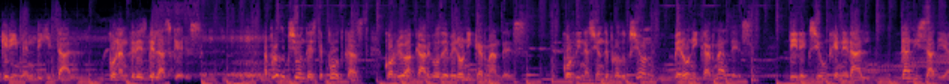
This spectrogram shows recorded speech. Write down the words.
Crimen Digital con Andrés Velázquez. La producción de este podcast corrió a cargo de Verónica Hernández. Coordinación de producción, Verónica Hernández. Dirección General, Dani Sadia.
